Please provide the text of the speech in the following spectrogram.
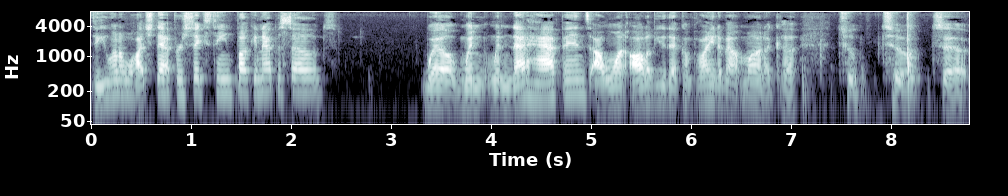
Do you want to watch that for 16 fucking episodes? Well, when when that happens, I want all of you that complain about Monica to to to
